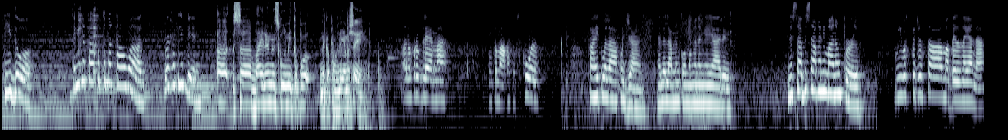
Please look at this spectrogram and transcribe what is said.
Tido, kanina pa ako tumatawag. Where have you been? Ah, sa bahay lang ng schoolmate ko po, nagka-problema siya eh. Anong problema? Yung tumakas sa school. Kahit wala ako dyan, nalalaman ko ang mga nangyayari. Sinasabi sa akin ni Manang Pearl, umiwas ka dyan sa Mabel na yan, ah.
